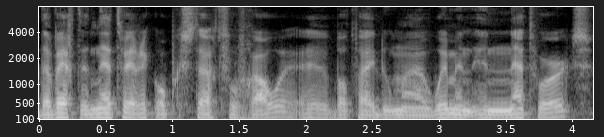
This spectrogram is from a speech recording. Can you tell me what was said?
daar werd een netwerk opgestart voor vrouwen. Hè? Wat wij doen, uh, Women in Networks.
